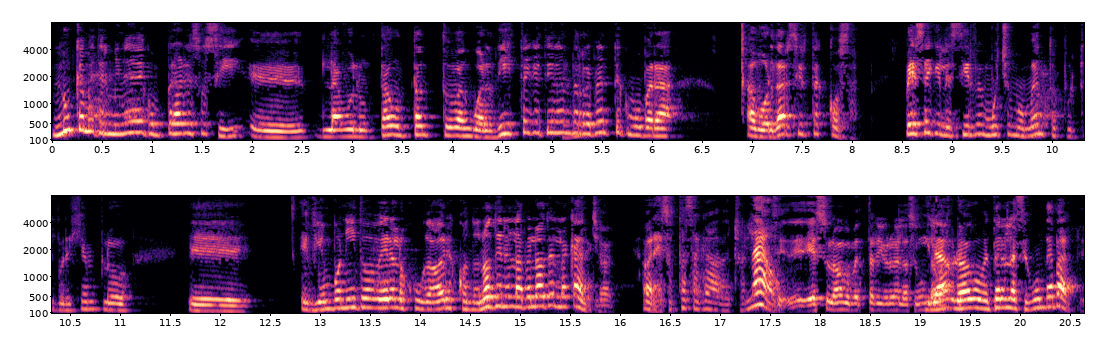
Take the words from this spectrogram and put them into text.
nunca me terminé de comprar, eso sí, eh, la voluntad un tanto vanguardista que tienen de repente como para abordar ciertas cosas. Pese a que les sirven muchos momentos, porque por ejemplo, eh, es bien bonito ver a los jugadores cuando no tienen la pelota en la cancha. Claro. Ahora, eso está sacado de otro lado. Sí, eso lo vamos a comentar yo creo en la y segunda la- parte. lo voy a comentar en la segunda parte.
